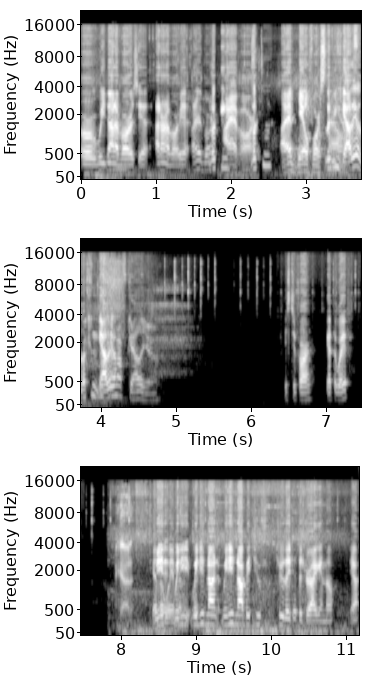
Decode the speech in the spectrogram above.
Or we don't have ours yet. I don't have ours yet. I have R. Looking, I have R. Looking, I have Gale Force looking now. Galio. Looking We cut Galio. off Galio. He's too far. You got the wave. I got it. We need, we need, we need not we need not be too too late to the dragon though. Yeah.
